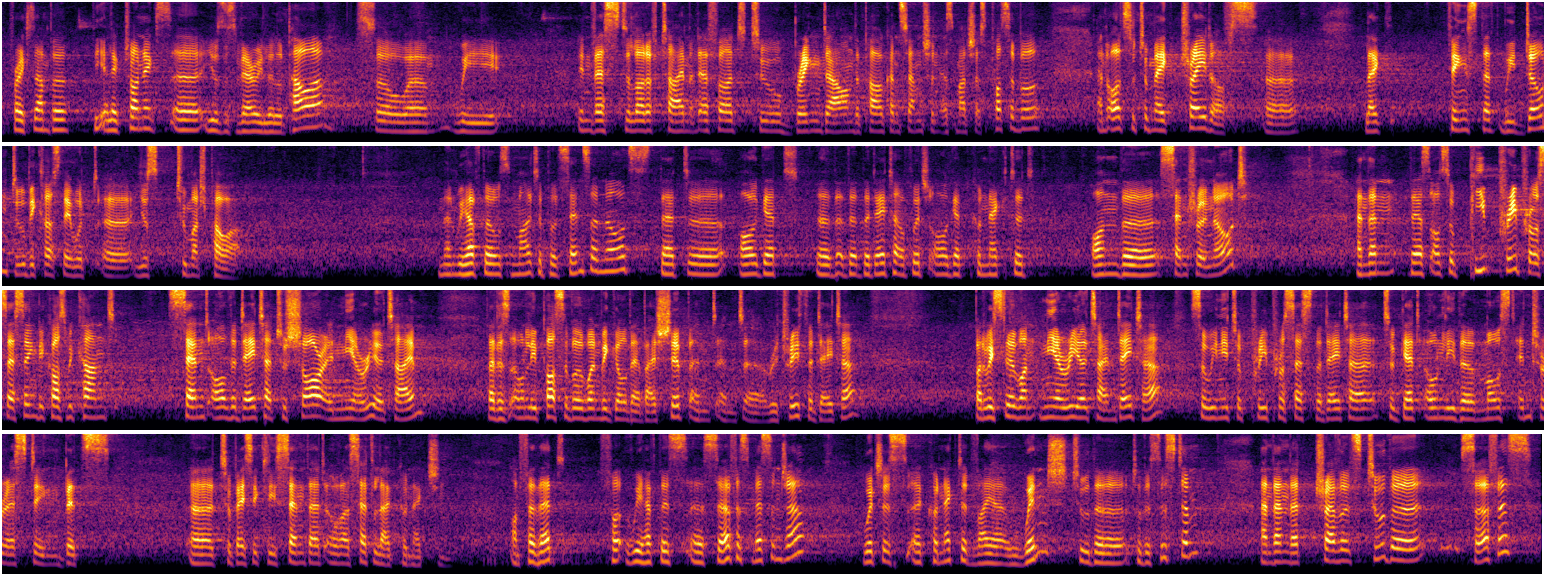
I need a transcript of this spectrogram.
For example, the electronics uh, uses very little power, so um, we invest a lot of time and effort to bring down the power consumption as much as possible, and also to make trade-offs, uh, like things that we don't do because they would uh, use too much power. And then we have those multiple sensor nodes that uh, all get, uh, the, the, data of which all get connected on the central node. And then there's also pre-processing because we can't send all the data to shore in near real time. That is only possible when we go there by ship and, and uh, retrieve the data. But we still want near real-time data, so we need to pre-process the data to get only the most interesting bits uh, to basically send that over satellite connection. And for that, for, we have this uh, surface messenger, which is uh, connected via a winch to the, to the system, and then that travels to the surface,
